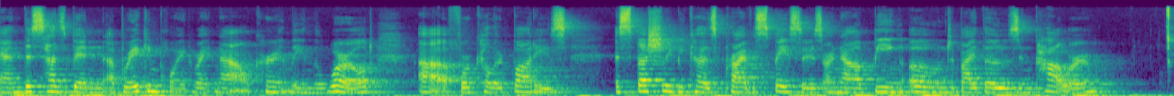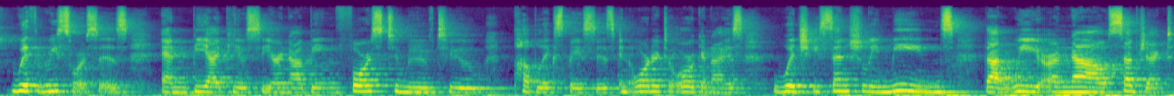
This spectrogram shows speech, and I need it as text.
And this has been a breaking point right now, currently in the world, uh, for colored bodies, especially because private spaces are now being owned by those in power with resources, and BIPOC are now being forced to move to public spaces in order to organize, which essentially means that we are now subject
